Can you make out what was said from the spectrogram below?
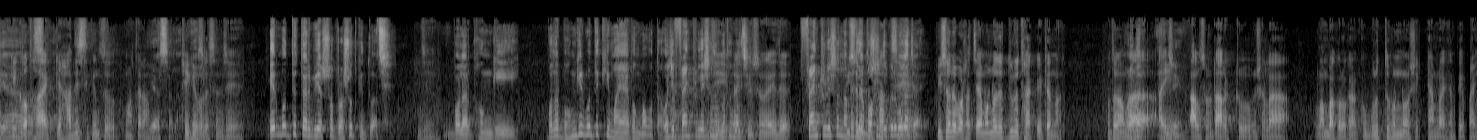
একটি কথা একটি হাদিসই কিন্তু মহতারাম। ঠিকই বলেছেন যে এর মধ্যে তার বিয়ার সব রসদ কিন্তু আছে। জি। বলার ভঙ্গি বলার ভঙ্গির মধ্যে কি মায়া এবং মমতা? ওই যে ফ্র্যাঙ্ক রিলেশনের কথা বলছি। রিলেশন, এই যে ফ্র্যাঙ্ক রিলেশন না থাকলে পিছনে সুন্দর করে বলা যায়? পিছনে বসাচ্ছে এমন নয় যে দূরে থাক এটা না অন্তত আমরা এই আলোচনাটা আর একটু ইনশাল্লাহ লম্বা করব কারণ খুব গুরুত্বপূর্ণ শিক্ষা আমরা এখান থেকে পাই।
